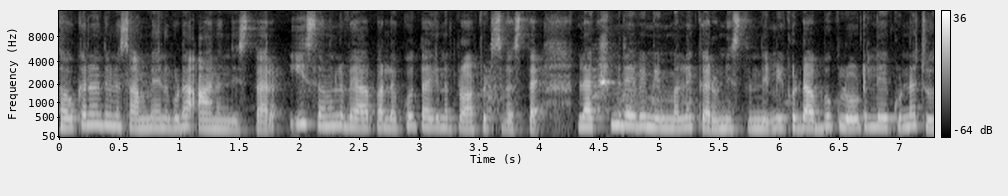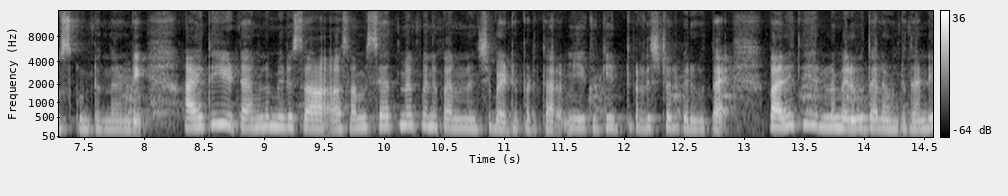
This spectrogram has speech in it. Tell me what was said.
సౌకర్యవంతమైన సమయాన్ని కూడా ఆనందిస్తారు. ఈ సమయంలో వ్యాపారులకు తగిన ప్రాఫిట్స్ వస్తాయి. లక్ష్మీదేవి మిమ్మల్ని కరుణిస్తుంది. మీకు డబ్బుకు లోటు లేకుండా చూసుకుంటుందండి. అయితే ఈ టైంలో మీరు సమస్యాత్మకమైన పనుల నుంచి బయటపడతారు. మీ యొక్క కీర్తి ప్రతిష్టలు పెరుగుతాయి. పనితీరులో మెరుగుదల ఉంటుందండి.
